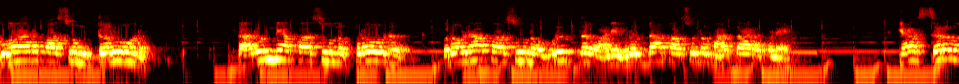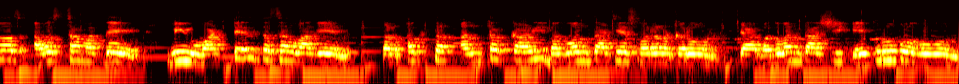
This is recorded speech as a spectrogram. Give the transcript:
कुमारपासून तरुण तारुण्यापासून प्रौढ प्रौढापासून वृद्ध आणि वृद्धापासून म्हातारपणे. या सर्व अवस्थामध्ये मी वाटेल तसं वागेल पण फक्त अंतकाळी भगवंताचे स्मरण करून त्या भगवंताशी एकरूप होऊन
